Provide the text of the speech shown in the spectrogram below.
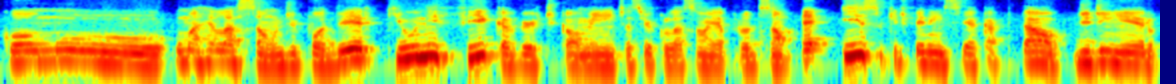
como uma relação de poder que unifica verticalmente a circulação e a produção. É isso que diferencia capital de dinheiro.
